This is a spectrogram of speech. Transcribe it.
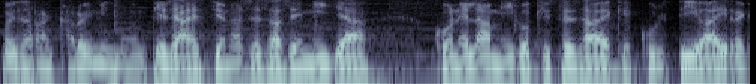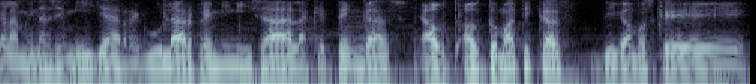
puedes arrancar hoy mismo. Empieza a gestionarse esa semilla con el amigo que usted sabe que cultiva y regálame una semilla regular, feminizada, la que tengas. automáticas, digamos que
